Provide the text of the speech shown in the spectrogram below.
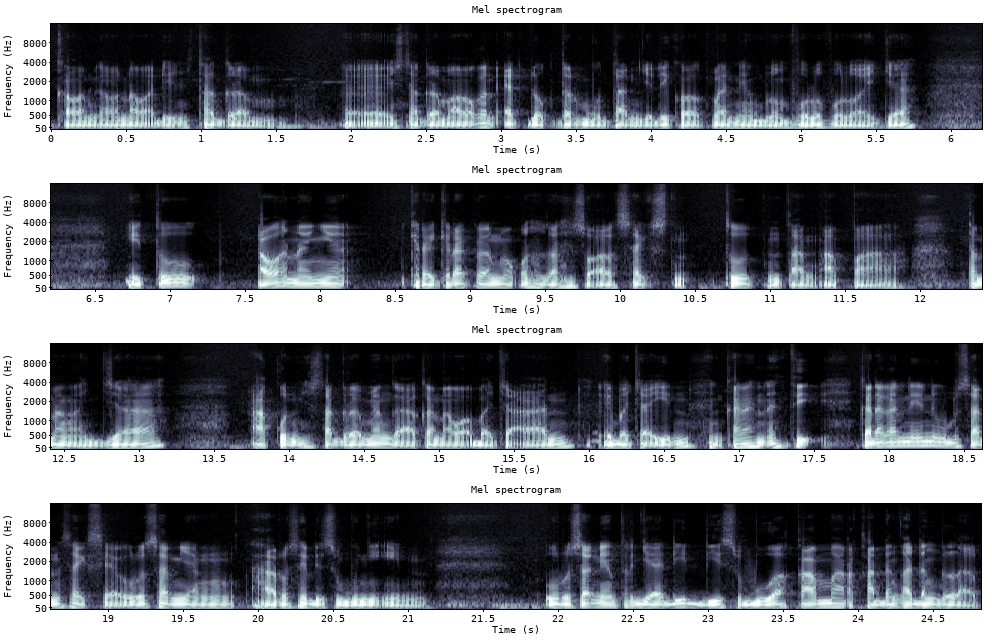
kawan-kawan awak di Instagram. Eh, Instagram awak kan @doktermutan. Jadi kalau kalian yang belum follow follow aja. Itu awak nanya kira-kira kalian mau konsultasi soal seks itu tentang apa? Tenang aja akun Instagramnya nggak akan awak bacaan eh bacain. Karena nanti karena kan ini urusan seks ya urusan yang harusnya disembunyiin. Urusan yang terjadi di sebuah kamar kadang-kadang gelap.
